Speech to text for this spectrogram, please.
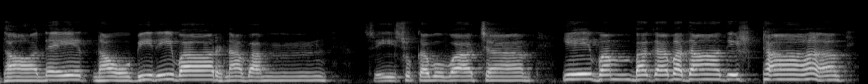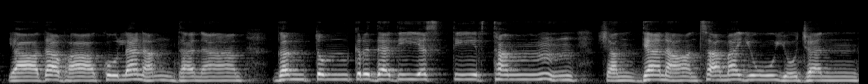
दानैर्नौभिरिवार्णवम् श्रीशुक उवाच एवं भगवदादिष्ठा यादवाकुलनन्दन। गन्तुं कृदधि यस्तीर्थं सन्ध्यनान् समयूयुजन्।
